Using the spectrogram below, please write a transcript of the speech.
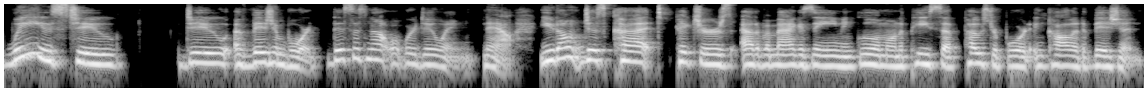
we used to do a vision board. This is not what we're doing now. You don't just cut pictures out of a magazine and glue them on a piece of poster board and call it a vision.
